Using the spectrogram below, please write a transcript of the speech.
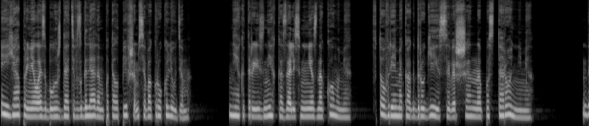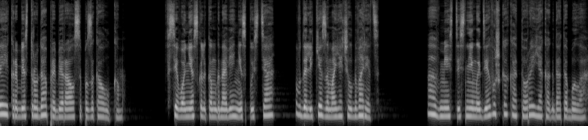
и я принялась блуждать взглядом по толпившимся вокруг людям. Некоторые из них казались мне знакомыми, в то время как другие совершенно посторонними. Дейкер без труда пробирался по закоулкам. Всего несколько мгновений спустя вдалеке замаячил дворец, а вместе с ним и девушка, которой я когда-то была.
